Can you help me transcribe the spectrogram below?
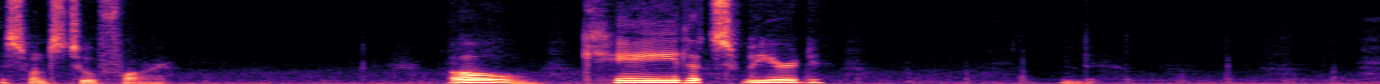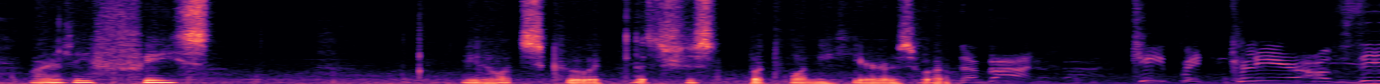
this one's too far. Oh, okay, that's weird. Why are they faced? You know what? Screw it. Let's just put one here as well. Keep it clear of Zeke!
